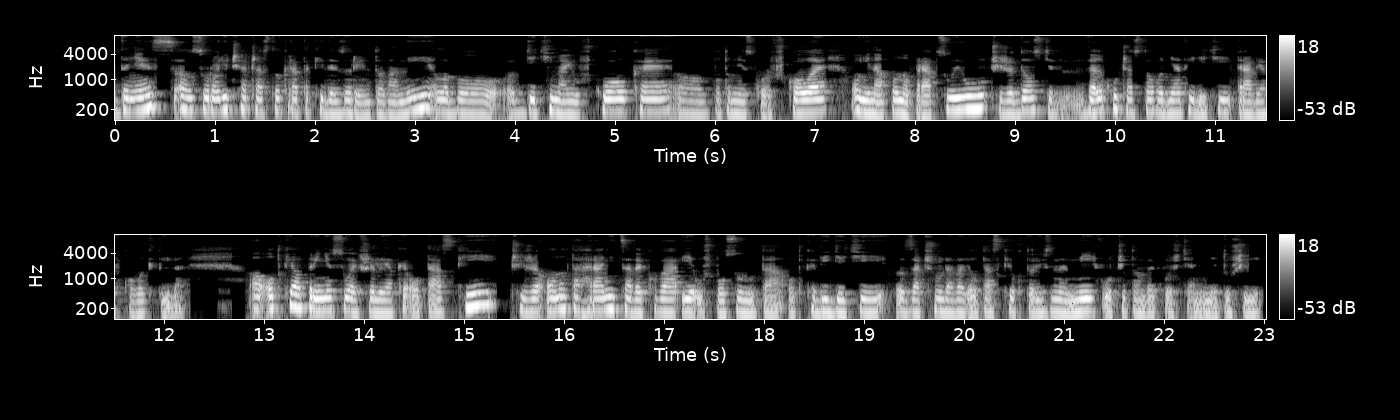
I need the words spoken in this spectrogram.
Dnes sú rodičia častokrát takí dezorientovaní, lebo deti majú v škôlke, potom neskôr v škole, oni naplno pracujú, čiže dosť veľkú časť toho dňa tí deti trávia v kolektíve odkiaľ prinesú aj všelijaké otázky, čiže ono, tá hranica veková je už posunutá, odkedy deti začnú dávať otázky, o ktorých sme my v určitom veku ešte ani netušili.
